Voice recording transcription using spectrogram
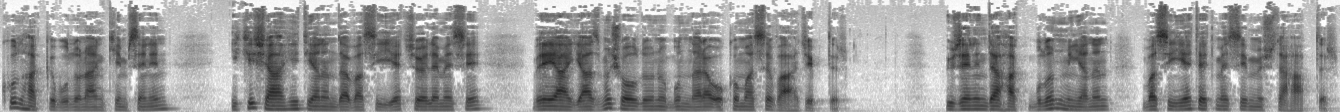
kul hakkı bulunan kimsenin iki şahit yanında vasiyet söylemesi veya yazmış olduğunu bunlara okuması vaciptir. Üzerinde hak bulunmayanın vasiyet etmesi müstehaptır.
